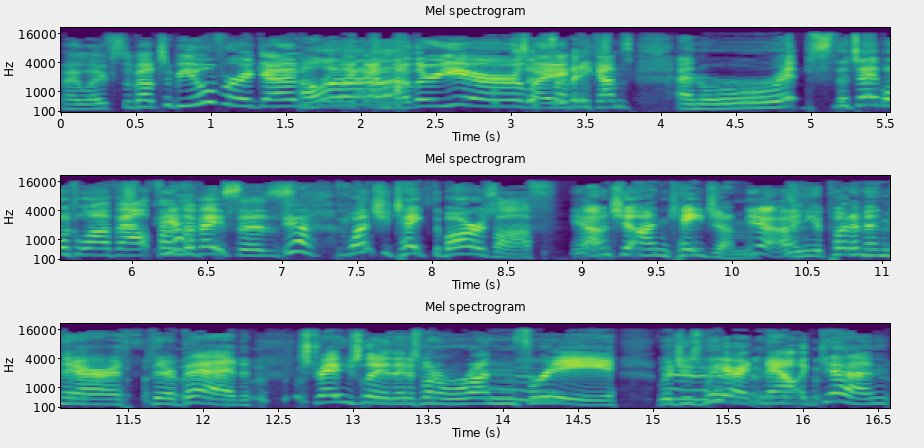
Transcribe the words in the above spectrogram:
my life's about to be over again Oh, for like yeah. another year. So like somebody comes and rips the tablecloth out from Yeah. the vases. Yeah. Once you take the bars off, Yeah. once you uncage them, Yeah. and you put them in their their bed, strangely they just want to run free, which is weird. Now again,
